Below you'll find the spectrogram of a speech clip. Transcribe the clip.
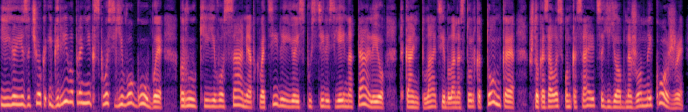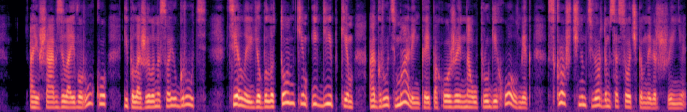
и ее язычок игриво проник сквозь его губы. Руки его сами обхватили ее и спустились ей на талию. Ткань платья была настолько тонкая, что, казалось, он касается ее обнаженной кожи. Айша взяла его руку и положила на свою грудь. Тело ее было тонким и гибким, а грудь маленькой, похожей на упругий холмик, с крошечным твердым сосочком на вершине.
